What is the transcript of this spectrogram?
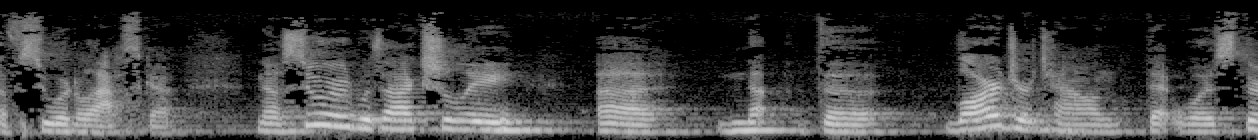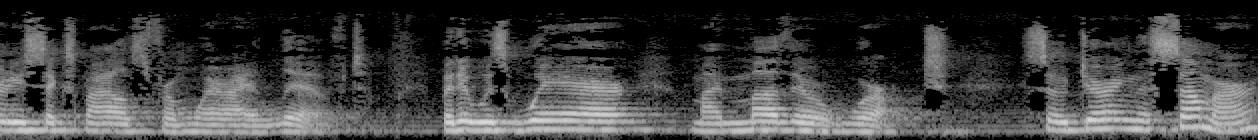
of Seward, Alaska. Now, Seward was actually uh, the larger town that was 36 miles from where I lived, but it was where my mother worked. So during the summer,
